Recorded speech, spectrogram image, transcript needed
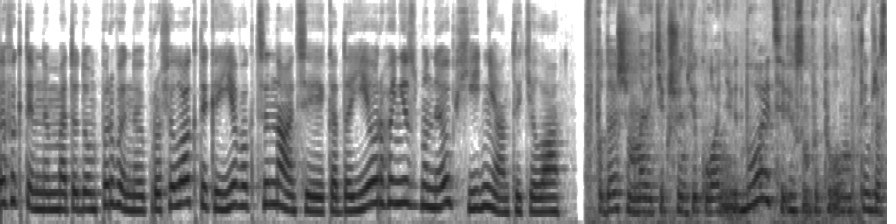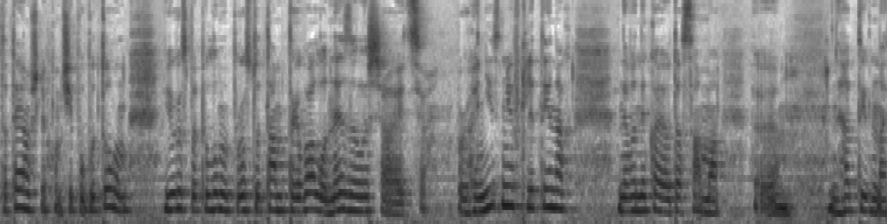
Ефективним методом первинної профілактики є вакцинація, яка дає організму необхідні антитіла. Подальшому, навіть якщо інфікування відбувається вірусом папілому, тим же статевим шляхом чи побутовим, вірус папіломи просто там тривало не залишається в організмі в клітинах, не виникає та сама е, негативна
